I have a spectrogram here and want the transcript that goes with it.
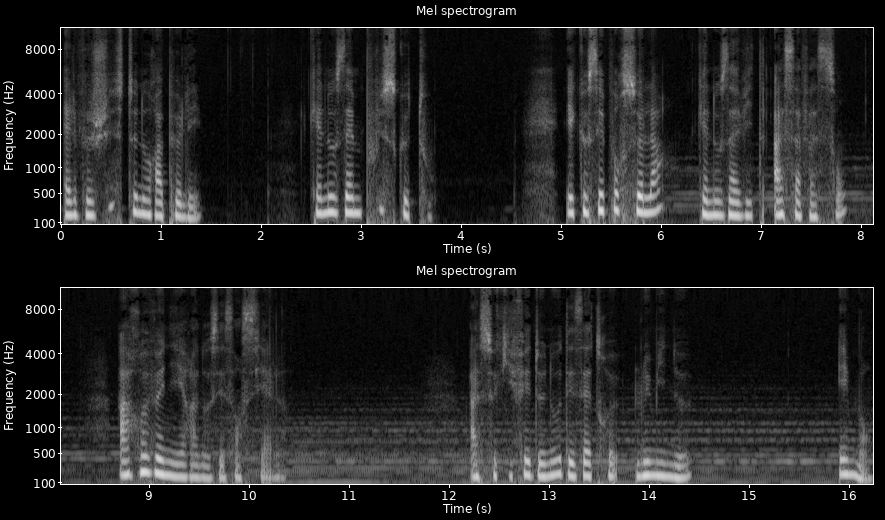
Elle veut juste nous rappeler qu'elle nous aime plus que tout, et que c'est pour cela qu'elle nous invite à sa façon à revenir à nos essentiels à ce qui fait de nous des êtres lumineux, aimants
